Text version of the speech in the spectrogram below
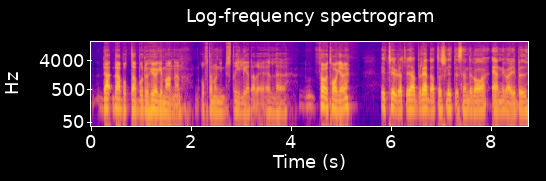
Där, där borta bodde högermannen, ofta någon industriledare eller företagare. Det är tur att vi har breddat oss lite sen det var en i varje by.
